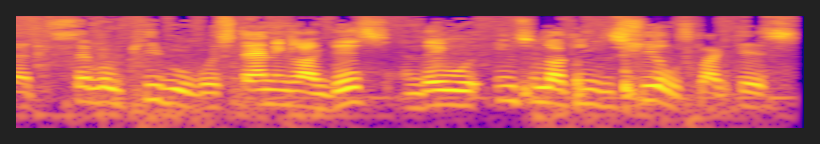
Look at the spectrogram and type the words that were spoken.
that several people were standing like this and they were interlocking the shields like this.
